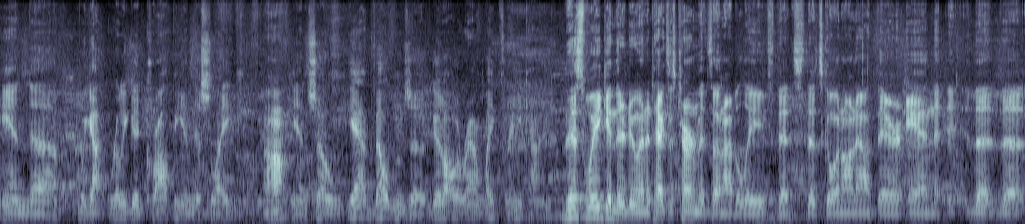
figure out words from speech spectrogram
and uh, we got really good crappie in this lake. Uh-huh. And so, yeah, Belton's a good all-around lake for any kind. This weekend they're doing a Texas tournament zone, I believe, that's that's going on out there, and the the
